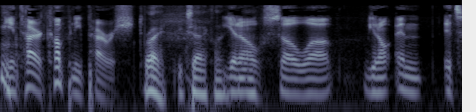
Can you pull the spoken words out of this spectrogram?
The entire company perished. right, exactly. You know, so uh, you know, and it's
